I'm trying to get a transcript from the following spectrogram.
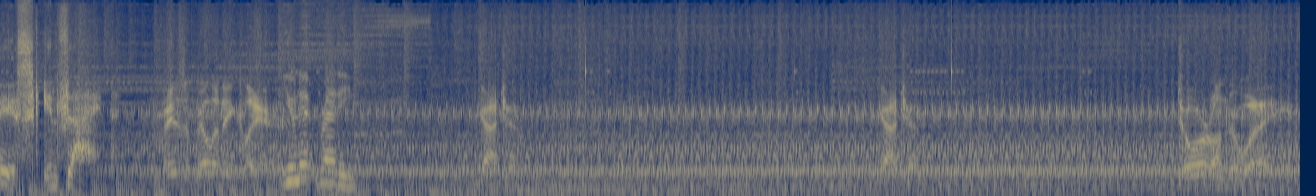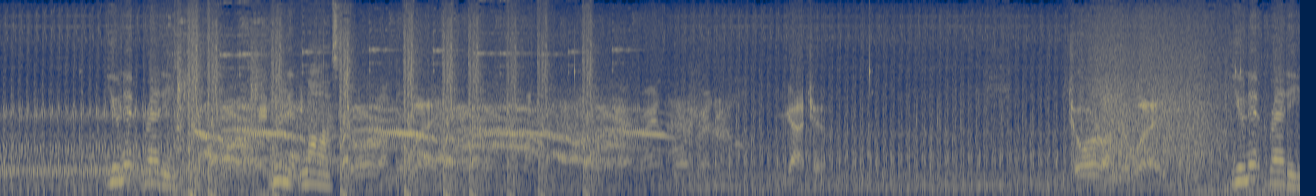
Disc in flight. Visibility clear. Unit ready. Gotcha. Gotcha. Tour underway. Unit ready. Unit lost. Tour underway. Air transport ready. Gotcha. Tour underway. Unit ready.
